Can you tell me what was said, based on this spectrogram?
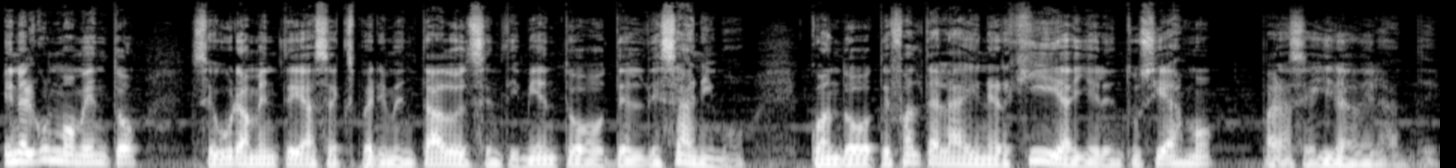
En algún momento seguramente has experimentado el sentimiento del desánimo, cuando te falta la energía y el entusiasmo para seguir adelante.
